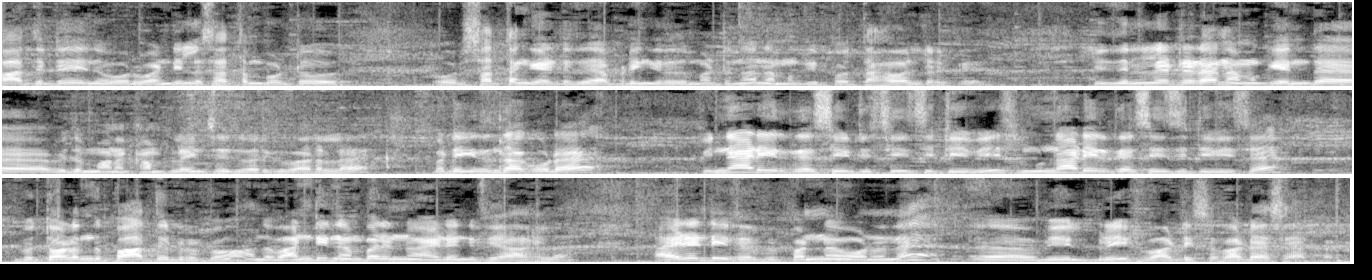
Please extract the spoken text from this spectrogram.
பார்த்துட்டு இந்த ஒரு வண்டியில் சத்தம் போட்டு ஒரு சத்தம் கேட்டது அப்படிங்கிறது மட்டும்தான் நமக்கு இப்போ தகவல் இருக்குது இது ரிலேட்டடாக நமக்கு எந்த விதமான கம்ப்ளைண்ட்ஸும் இது வரைக்கும் வரல. பட் இருந்தால் கூட பின்னாடி இருக்க சிடி சிசிடிவிஸ் முன்னாடி இருக்க சிசிடிவிஸை இப்போ தொடர்ந்து பார்த்துட்ருக்கோம் அந்த வண்டி நம்பர் இன்னும் ஐடென்டிஃபை ஆகலை. ஐடென்டிஃபை பண்ண உடனே will brief what is what has happened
